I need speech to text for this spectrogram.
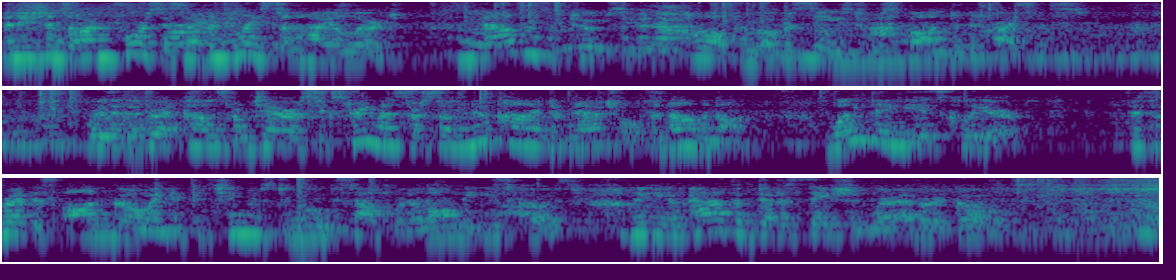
the nation's armed forces have been placed on high alert, and thousands of troops have been recalled from overseas to respond to the crisis. Whether the threat comes from terrorist extremists or some new kind of natural phenomenon, one thing is clear. The threat is ongoing and continues to move southward along the east coast, leaving a path of devastation wherever it goes.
